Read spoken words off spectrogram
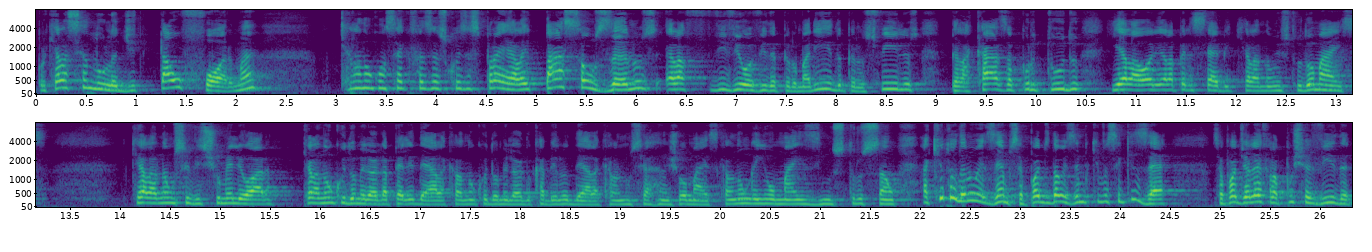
Porque ela se anula de tal forma que ela não consegue fazer as coisas para ela. E passa os anos, ela viveu a vida pelo marido, pelos filhos, pela casa, por tudo, e ela olha e ela percebe que ela não estudou mais, que ela não se vestiu melhor, que ela não cuidou melhor da pele dela, que ela não cuidou melhor do cabelo dela, que ela não se arranjou mais, que ela não ganhou mais instrução. Aqui eu estou dando um exemplo, você pode dar o exemplo que você quiser. Você pode olhar e falar, puxa vida,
